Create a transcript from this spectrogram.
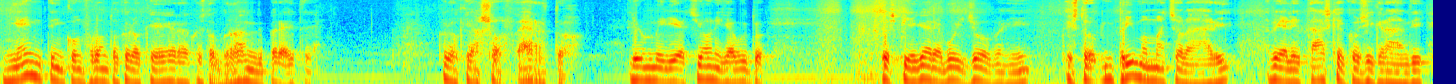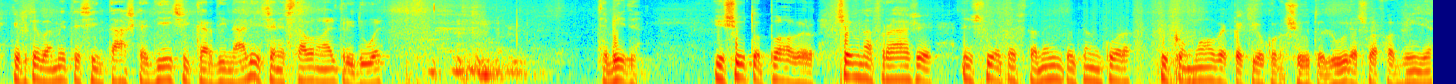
niente in confronto a quello che era questo grande prete, quello che ha sofferto, le umiliazioni che ha avuto. Per spiegare a voi giovani, questo primo Macciolari aveva le tasche così grandi che poteva mettersi in tasca dieci cardinali e ce ne stavano altri due. Capite? Vissuto povero. C'è una frase nel suo testamento che ancora mi commuove perché io ho conosciuto lui, la sua famiglia,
